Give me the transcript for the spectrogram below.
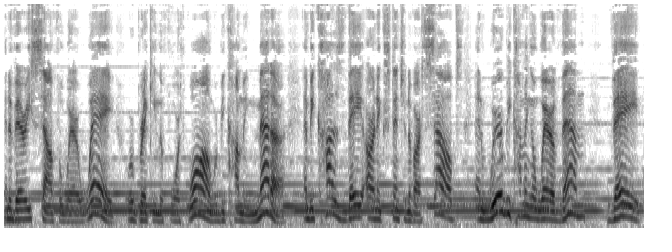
in a very self-aware way. We're breaking the fourth wall, we're becoming meta. And because they are an extension of ourselves and we're becoming aware of them, they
